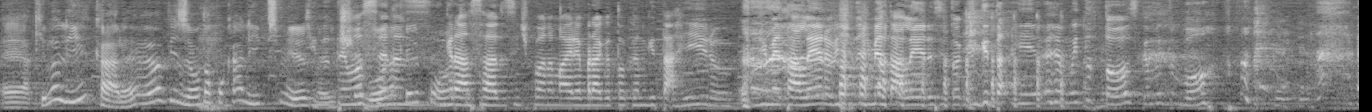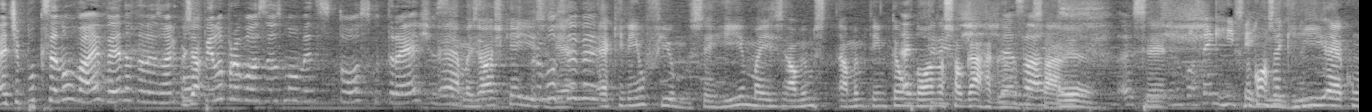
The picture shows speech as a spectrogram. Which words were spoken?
É, aquilo ali, cara, é a visão do apocalipse mesmo. a Ainda gente tem umas cenas ponto. engraçadas, assim, tipo a Ana Maria Braga tocando Guitar Hero, de metaleira, vestida de metaleira, assim, tocando Guitar Hero. É muito tosco, é muito bom. É tipo que você não vai ver na televisão, ele Mas já- compila pra você os momentos toscos, trash, assim. É, mas eu acho que é isso. Pra você ver. é, é que nem um filme. Você ri, mas ao mesmo, ao mesmo tempo tem um É nó na sua triste, garganta, exato. sabe? É. É Você Você não consegue rir você não consegue né? rir é, com É.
